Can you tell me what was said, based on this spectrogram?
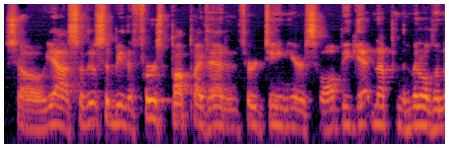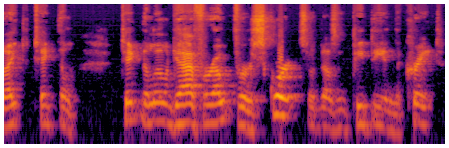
So yeah, so this would be the first pup I've had in 13 years. So I'll be getting up in the middle of the night to take the take the little gaffer out for a squirt so it doesn't pee pee in the crate.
